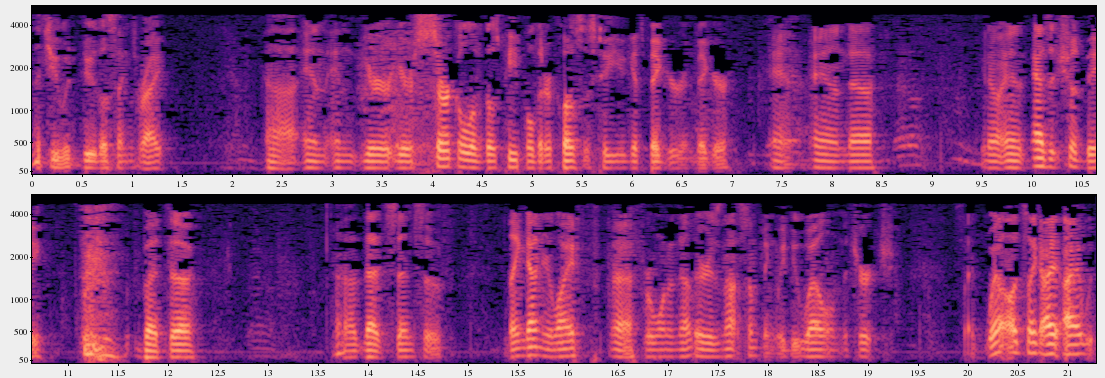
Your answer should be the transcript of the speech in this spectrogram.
that you would do those things right. Uh, and and your your circle of those people that are closest to you gets bigger and bigger, and and uh, you know, and as it should be. but uh, uh, that sense of laying down your life uh, for one another is not something we do well in the church. It's like, well, it's like I, I would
